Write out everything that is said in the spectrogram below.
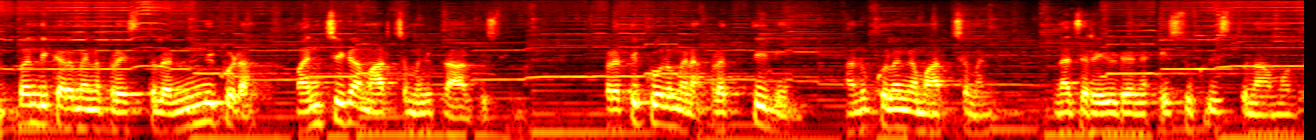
ఇబ్బందికరమైన పరిస్థితులన్నీ కూడా మంచిగా మార్చమని ప్రార్థిస్తున్నాను ప్రతికూలమైన ప్రతిని అనుకూలంగా మార్చమని నజరేయుడైన యేసుక్రీస్తు నామోలు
